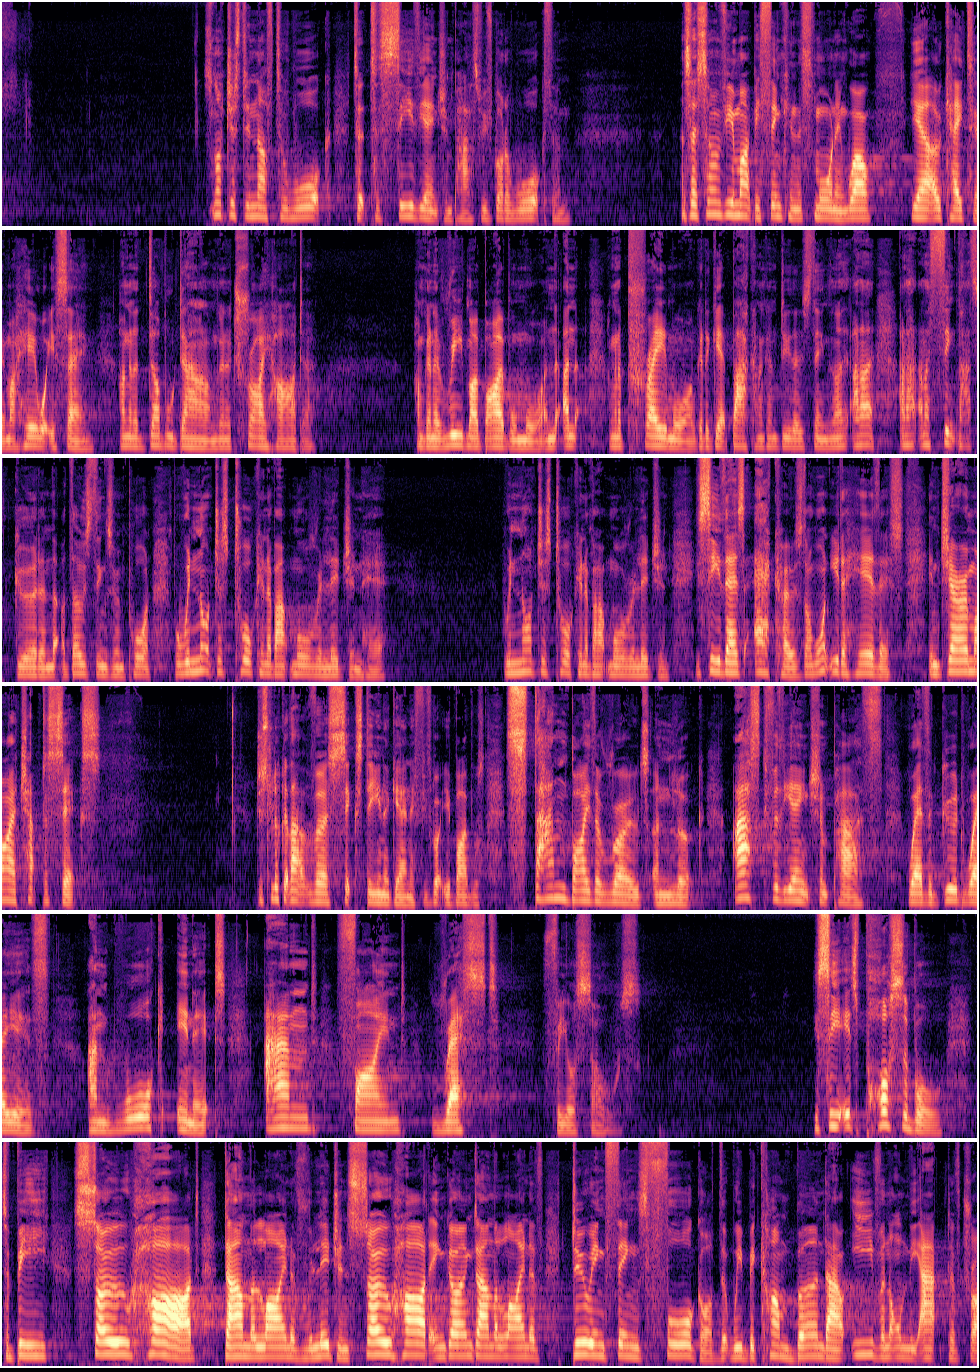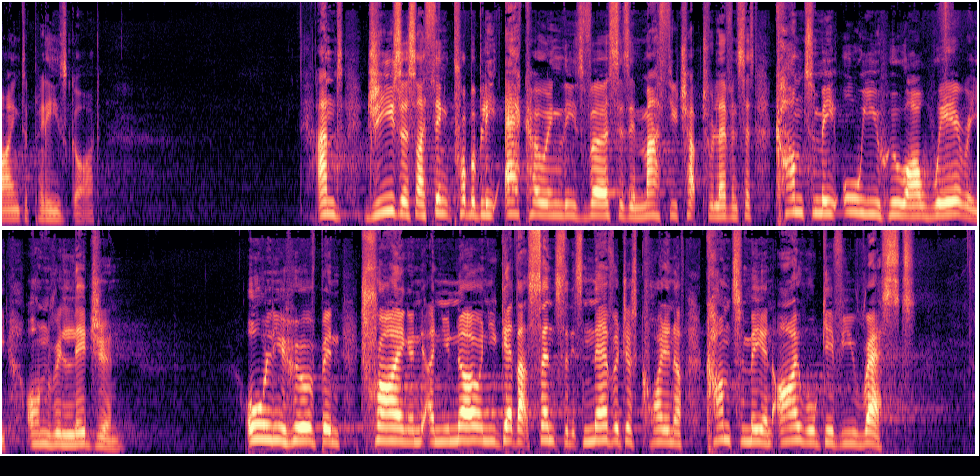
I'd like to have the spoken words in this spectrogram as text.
It's not just enough to walk, to, to see the ancient paths, we've got to walk them. And so some of you might be thinking this morning, well, yeah, okay, Tim, I hear what you're saying. I'm going to double down, I'm going to try harder. I'm going to read my Bible more and, and I'm going to pray more. I'm going to get back and I'm going to do those things. And I, and I, and I, and I think that's good and th- those things are important. But we're not just talking about more religion here. We're not just talking about more religion. You see, there's echoes, and I want you to hear this. In Jeremiah chapter 6, just look at that verse 16 again if you've got your Bibles. Stand by the roads and look. Ask for the ancient paths where the good way is, and walk in it and find rest for your souls. You see, it's possible to be so hard down the line of religion, so hard in going down the line of doing things for God that we become burned out even on the act of trying to please God. And Jesus, I think, probably echoing these verses in Matthew chapter 11, says, Come to me, all you who are weary on religion all you who have been trying and, and you know and you get that sense that it's never just quite enough, come to me and I will give you rest.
